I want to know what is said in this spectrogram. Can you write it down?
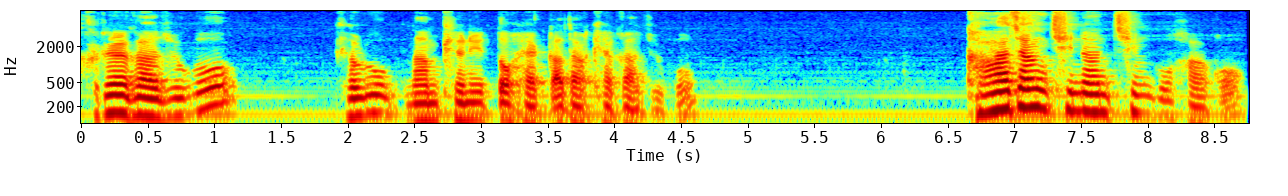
그래가지고 결국 남편이 또 헷가닥 해가지고 가장 친한 친구하고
